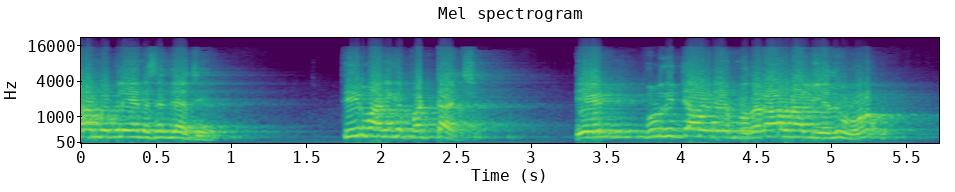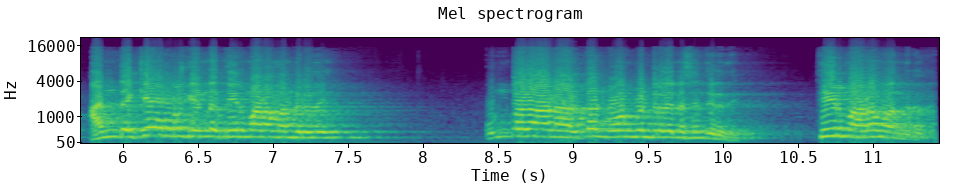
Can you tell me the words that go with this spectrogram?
ஆரம்பத்தில் என்ன செஞ்சாச்சு? தீர்மானிக்கப்பட்டாச்சு. ஏன்? குல்கிஜாவுடைய முதலாவது நாள் எதுவும் அன்றைக்கே உங்களுக்கு என்ன தீர்மானம் வந்துருது? ஒன்பதாம் நாள் தான் நோன்புன்றது என்ன செஞ்சிருது? தீர்மானம் வந்துருது.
